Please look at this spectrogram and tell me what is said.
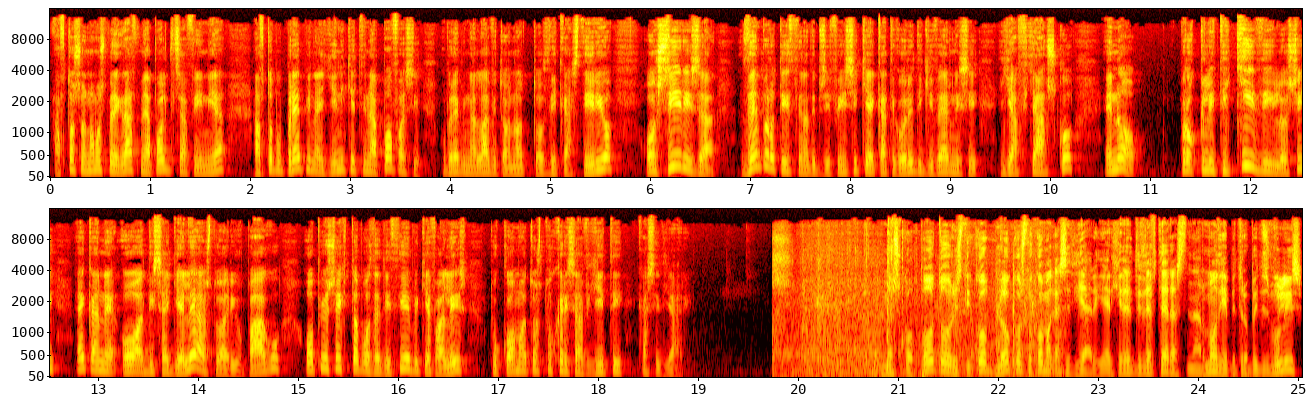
αυτός ο νόμος περιγράφει με απόλυτη σαφήνεια αυτό που πρέπει να γίνει και την απόφαση που πρέπει να λάβει το ανώτατο δικαστήριο. Ο ΣΥΡΙΖΑ δεν προτίθεται να την ψηφίσει και κατηγορεί την κυβέρνηση για φιάσκο, ενώ προκλητική δήλωση έκανε ο αντισαγγελέας του Αριού Πάγου, ο οποίος έχει τοποθετηθεί επικεφαλής του κόμματος του Χρυσαυγίτη Κασιδιάρη. Με σκοπό το οριστικό μπλόκο στο κόμμα Κασιδιάρη έρχεται τη Δευτέρα στην αρμόδια επιτροπή της Βουλής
